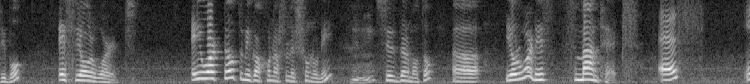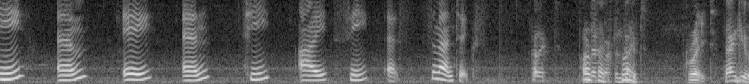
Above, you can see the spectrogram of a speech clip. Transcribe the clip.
দিব এস ইয়োর ওয়ার্ড এই ওয়ার্ডটাও তুমি কখন আসলে শুনোনি সিজদার মতো your word is semantics S E M A N T I C S. Semantics. Correct perfect right Great. Thank you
